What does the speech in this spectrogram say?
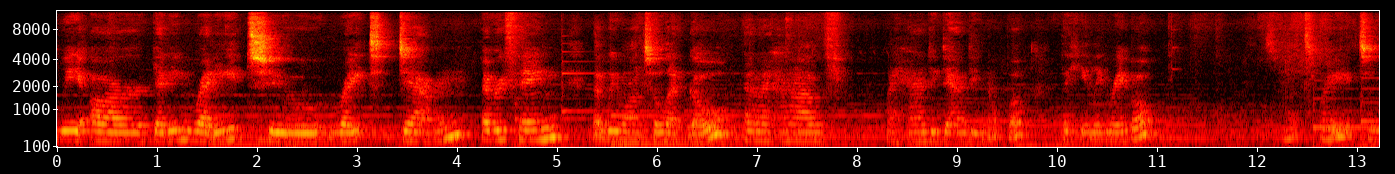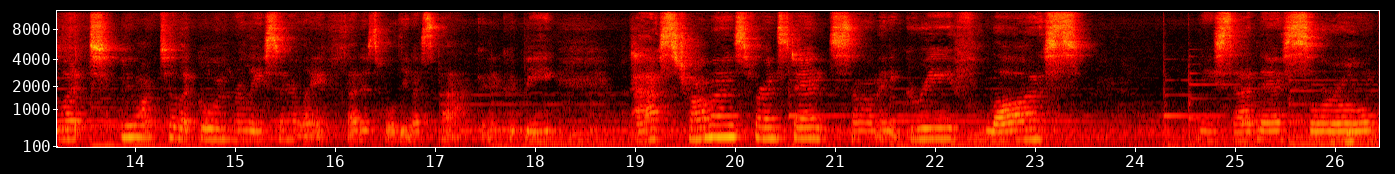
we are getting ready to write down everything that we want to let go. And I have my handy dandy notebook, the Healing Rainbow. So let's write what we want to let go and release in our life that is holding us back. And it could be past traumas, for instance, um, any grief, loss, any sadness, sorrow.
